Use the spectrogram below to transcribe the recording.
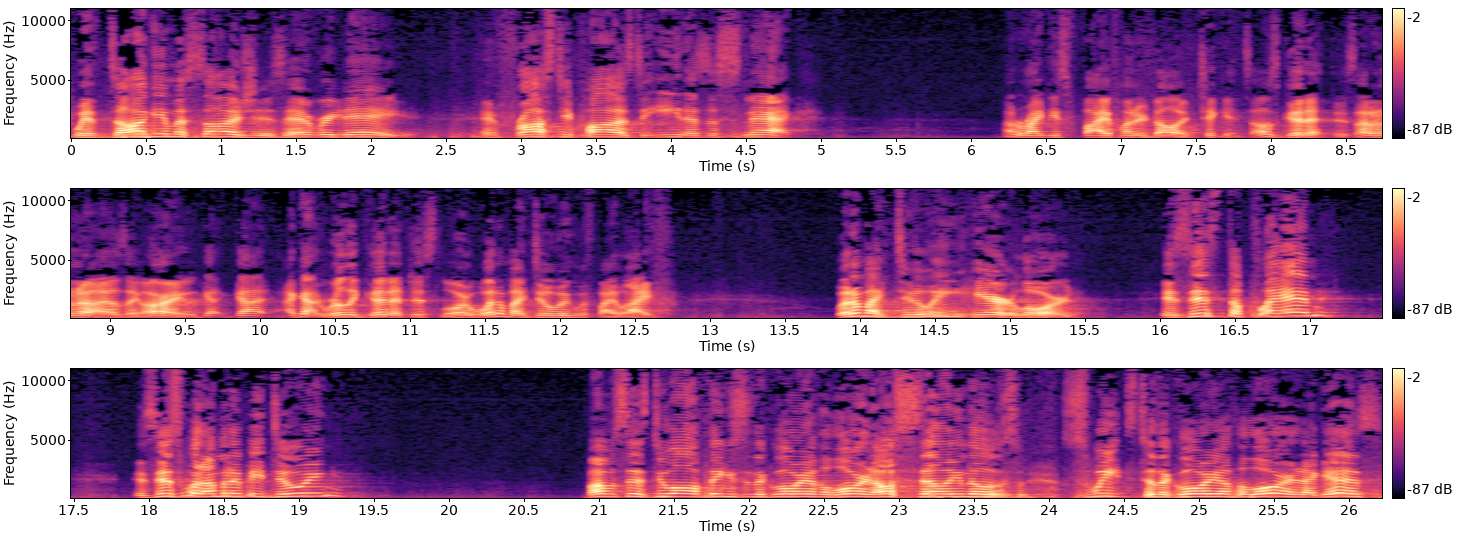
with doggy massages every day and frosty paws to eat as a snack. I would write these $500 tickets. I was good at this. I don't know. I was like, all right, got, got, I got really good at this, Lord. What am I doing with my life? What am I doing here, Lord? Is this the plan? Is this what I'm going to be doing? Bible says, do all things to the glory of the Lord. I was selling those suites to the glory of the Lord, I guess.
